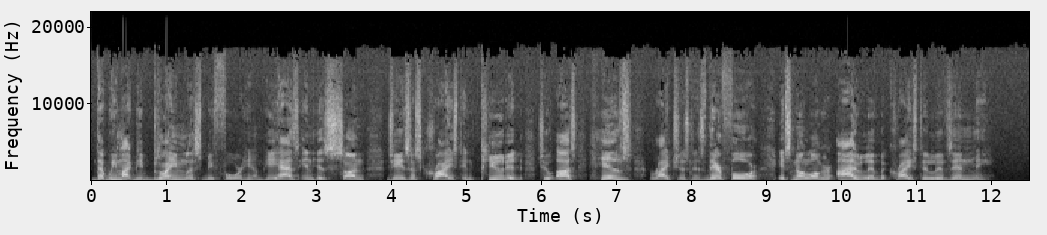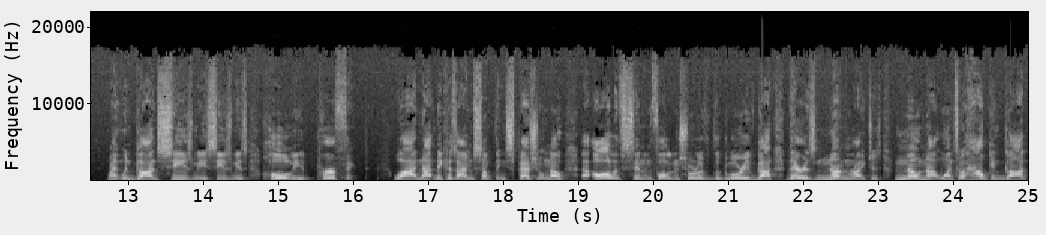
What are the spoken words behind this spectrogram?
that we might be blameless before Him. He has in His Son, Jesus Christ, imputed to us His righteousness. Therefore, it's no longer I who live, but Christ who lives in me. Right? When God sees me, He sees me as holy and perfect. Why? Not because I'm something special. No, uh, all have sinned and fallen short of the glory of God. There is none righteous, no, not one. So, how can God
